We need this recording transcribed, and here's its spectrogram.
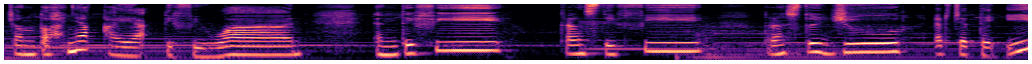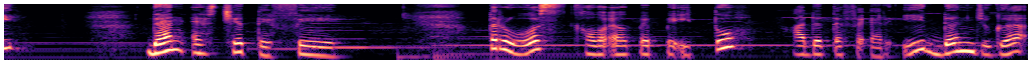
Contohnya kayak TV One, NTV, Trans TV, Trans 7, RCTI, dan SCTV. Terus kalau LPP itu ada TVRI dan juga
